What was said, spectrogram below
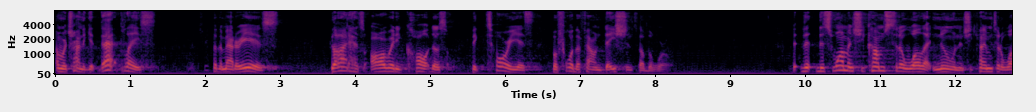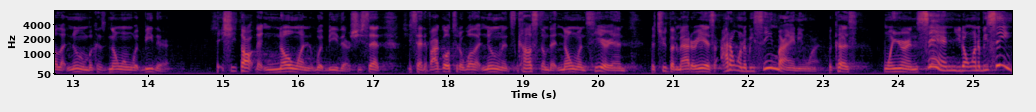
and we're trying to get that place. The truth of the matter is, God has already called us victorious before the foundations of the world. This woman, she comes to the well at noon, and she came to the well at noon because no one would be there. She thought that no one would be there. She said, she said, if I go to the well at noon, it's custom that no one's here. And the truth of the matter is, I don't want to be seen by anyone because when you're in sin, you don't want to be seen.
